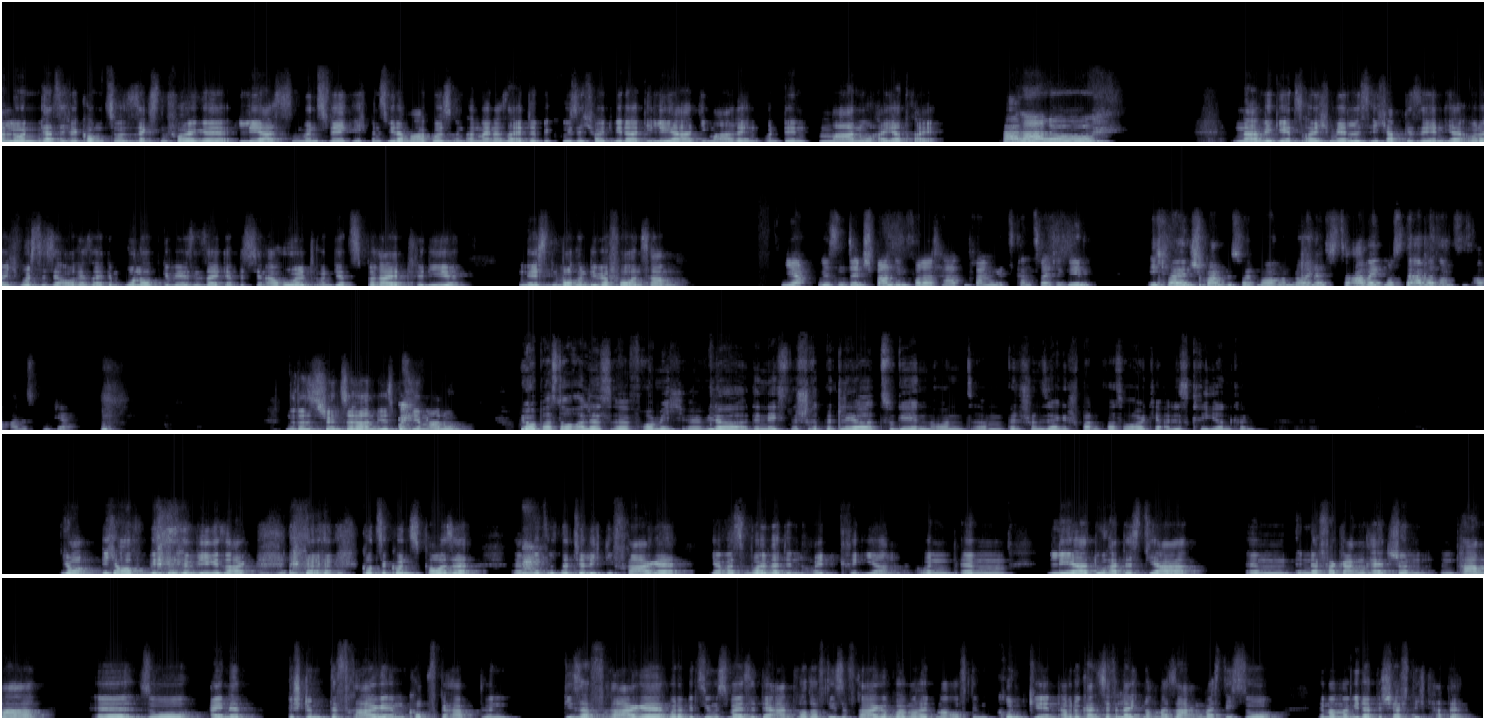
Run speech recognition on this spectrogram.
Hallo und herzlich willkommen zur sechsten Folge Leas Münzweg. Ich bin's wieder Markus und an meiner Seite begrüße ich heute wieder die Lea, die Marin und den Manu. Hi, ihr drei. Hallo. Na, wie geht's euch, Mädels? Ich habe gesehen, ihr, oder ich wusste es ja auch, ihr seid im Urlaub gewesen, seid ihr ein bisschen erholt und jetzt bereit für die nächsten Wochen, die wir vor uns haben? Ja, wir sind entspannt und voller Tatendrang. Jetzt kann es weitergehen. Ich war entspannt bis heute Morgen um neun, als ich zur Arbeit musste, aber sonst ist auch alles gut, ja. Das ist schön zu hören. Wie ist bei dir, Manu? Ja, passt auch alles. Äh, Freue mich, äh, wieder den nächsten Schritt mit Lea zu gehen und ähm, bin schon sehr gespannt, was wir heute hier alles kreieren können. Ja, ich auch, wie gesagt. Kurze Kunstpause. Ähm, jetzt ist natürlich die Frage, ja, was wollen wir denn heute kreieren? Und ähm, Lea, du hattest ja ähm, in der Vergangenheit schon ein paar Mal äh, so eine bestimmte Frage im Kopf gehabt. Und dieser Frage oder beziehungsweise der Antwort auf diese Frage wollen wir heute mal auf den Grund gehen. Aber du kannst ja vielleicht noch mal sagen, was dich so immer mal wieder beschäftigt hatte.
